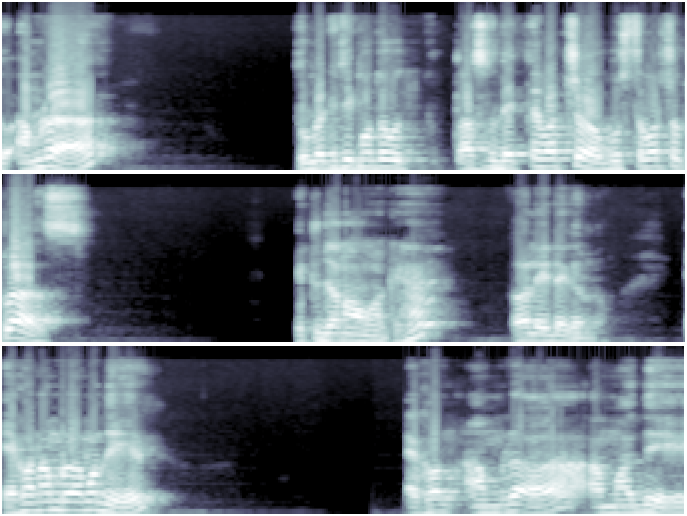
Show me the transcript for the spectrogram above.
তো আমরা, তোমরা কি ঠিক মতো ক্লাস দেখতে পাচ্ছ, বুঝতে পারছ ক্লাস? একটু জানাও আমাকে হ্যাঁ? তাহলে এটা গেল। এখন আমরা আমাদের, এখন আমরা আমাদের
